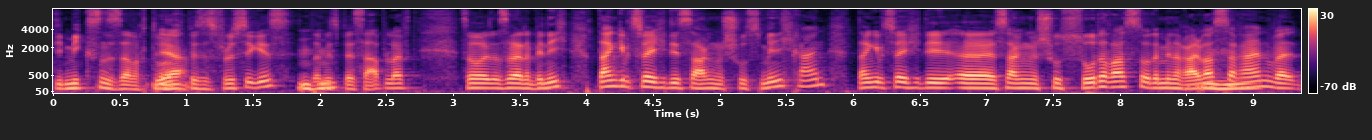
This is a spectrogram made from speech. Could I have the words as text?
die mixen es einfach durch, Ja. Mhm. bis es flüssig ist, damit es besser abläuft. So, so einer bin ich. Dann gibt es welche, die sagen einen Schuss Milch rein. Dann gibt es welche, die äh, sagen einen Schuss Sodawasser oder Mineralwasser Mhm. rein, weil,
